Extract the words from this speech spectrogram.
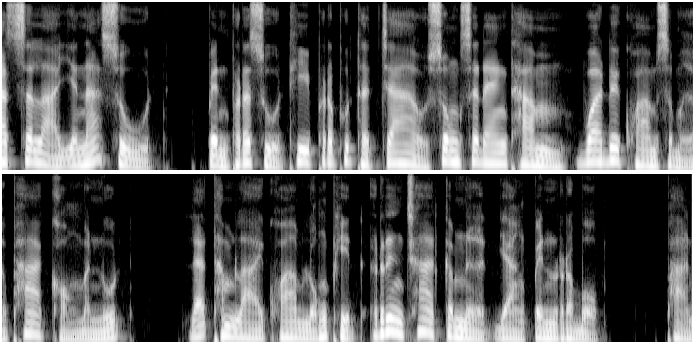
อัสลายนะสูตร เป็นพระสูตรที่พระพุทธเจ้าทรงแสดงธรรมว่าด้วยความเสมอภาคของมนุษย์ และทำลายความหลงผิดเรื่องชาติกำเนิดอย่างเป็นระบบ ผ่าน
